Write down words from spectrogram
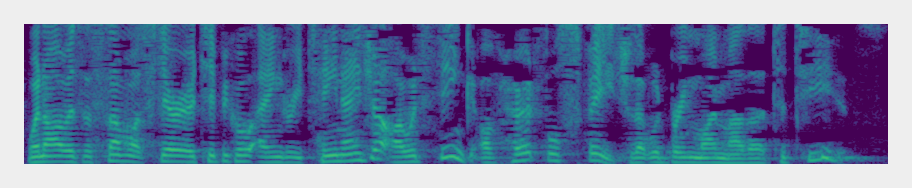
When I was a somewhat stereotypical angry teenager, I would think of hurtful speech that would bring my mother to tears.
